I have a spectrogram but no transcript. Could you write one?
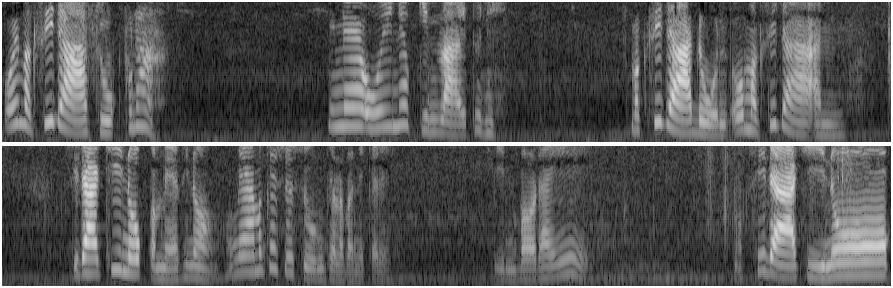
โอ้ยหมักซีดาสุกพุ่นน่ะนี่แน่โอ้ยแนวกินหลายตัวนี่หมักซีดาโดนโอ้หมักซีดาอัน ซีดาขี้นกกับแม่พี่น้องแน่มันก็สูงสูงแต่ละบันนี้ก็ได้ปีนบ่อได้มักซิดาขี่นก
